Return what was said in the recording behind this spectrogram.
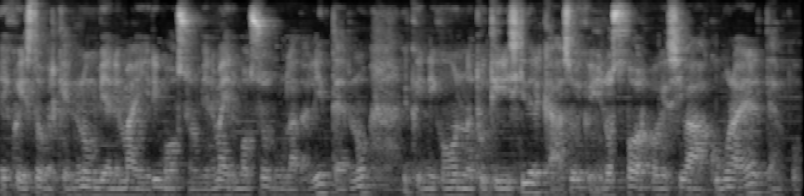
e questo perché non viene mai rimosso non viene mai rimosso nulla dall'interno e quindi con tutti i rischi del caso e quindi lo sporco che si va a accumulare nel tempo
